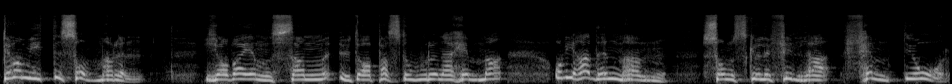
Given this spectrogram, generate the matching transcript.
Det var mitt i sommaren. Jag var ensam utav pastorerna hemma och vi hade en man som skulle fylla 50 år.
